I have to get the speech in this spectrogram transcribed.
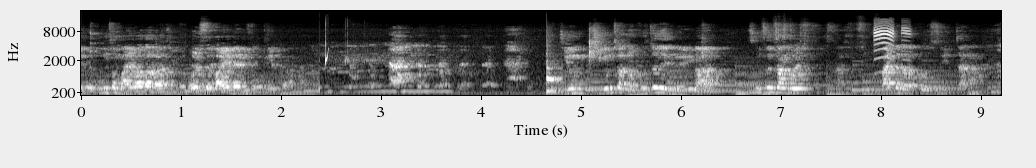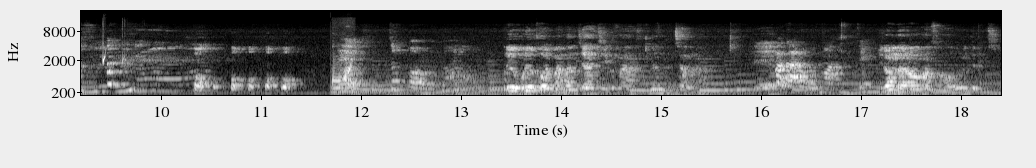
이제 별풍선 많이 받아가지고 월세 많이 내는 게 오니까 지금 지금처럼 꾸준히 너희가 승승장구할 수도 있어 빨대나 꽂을 수 있잖아. 오빠 진짜 빠르다. 우리 우리 거의 만난 지 한 지금 한 3년 됐잖아. 오빠 나랑 얼마나 됐지? 이랑 나랑 한 4, 5년 됐지.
